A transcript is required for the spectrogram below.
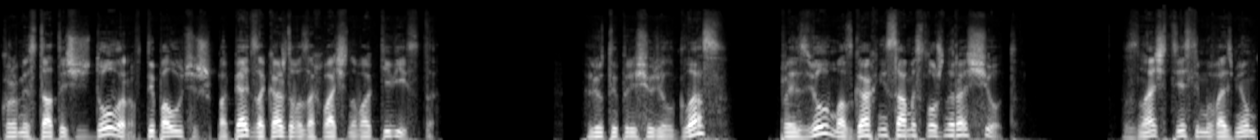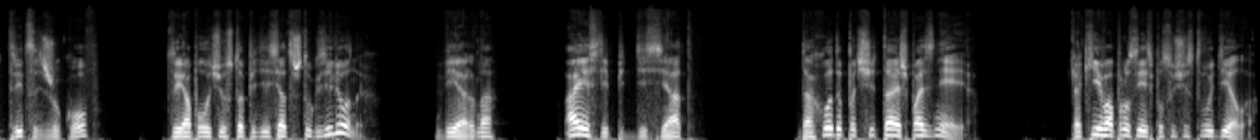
Кроме 100 тысяч долларов, ты получишь по 5 за каждого захваченного активиста. Лютый прищурил глаз, произвел в мозгах не самый сложный расчет. Значит, если мы возьмем 30 жуков, то я получу 150 штук зеленых. Верно. А если 50? Доходы подсчитаешь позднее. Какие вопросы есть по существу дела?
